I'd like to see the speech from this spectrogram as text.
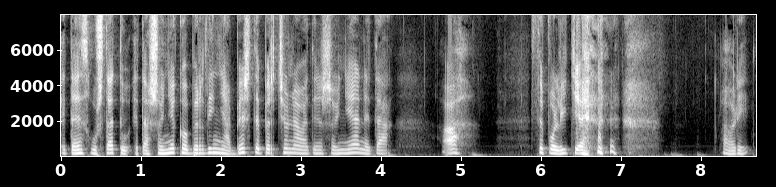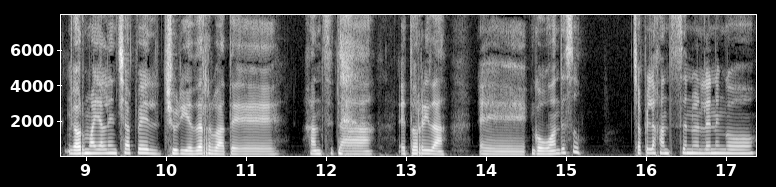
eta ez gustatu eta soineko berdina beste pertsona baten soinean eta ah ze politxe. ba hori. Gaur maialen txapel txuri eder bat e, jantzita etorri da. E, gogoan dezu? Txapela jantzitzen nuen lehenengo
